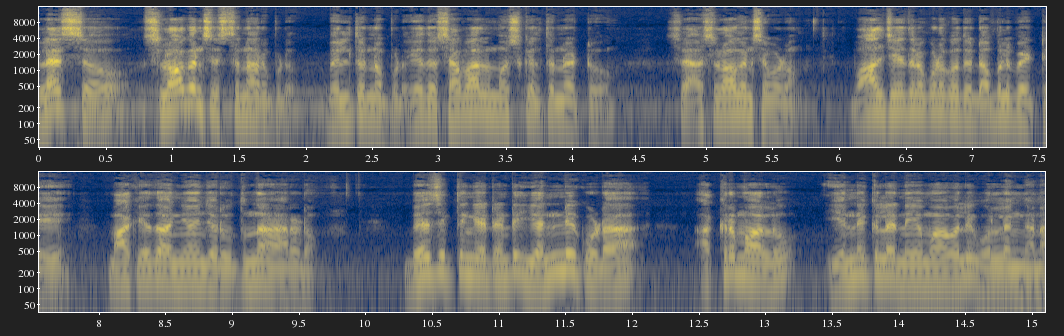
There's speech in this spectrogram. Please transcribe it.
ప్లస్ స్లోగన్స్ ఇస్తున్నారు ఇప్పుడు వెళ్తున్నప్పుడు ఏదో సవాలు మోసుకెళ్తున్నట్టు స్లోగన్స్ ఇవ్వడం. వాళ్ళ చేతిలో కూడా కొద్దిగా డబ్బులు పెట్టి మాకేదో అన్యాయం జరుగుతుందని అనడం బేసిక్ థింగ్ ఏంటంటే ఇవన్నీ కూడా అక్రమాలు ఎన్నికల నియమావళి ఉల్లంఘన.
